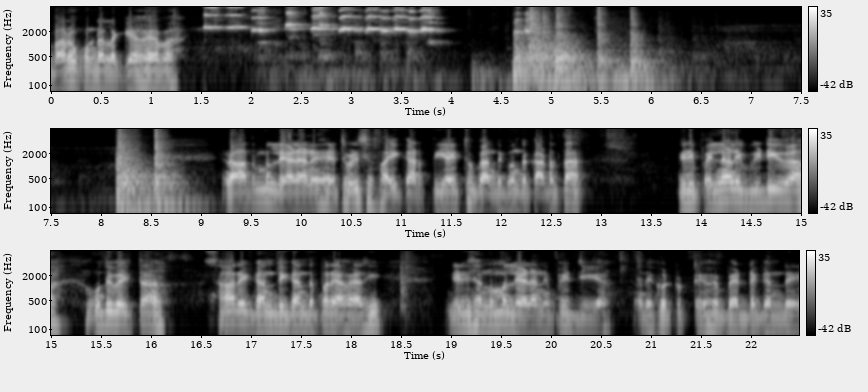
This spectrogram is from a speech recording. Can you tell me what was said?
ਬਾਹਰੋਂ ਕੁੰਡਾ ਲੱਗਿਆ ਹੋਇਆ ਵਾ। ਰਾਤ ਮਹੱਲੇ ਵਾਲਿਆਂ ਨੇ ਇਹ ਥੋੜੀ ਸਫ਼ਾਈ ਕਰਤੀ ਆ, ਇੱਥੋਂ ਗੰਦ ਗੁੰਦ ਕੱਢਤਾ। ਜਿਹੜੀ ਪਹਿਲਾਂ ਵਾਲੀ ਵੀਡੀਓ ਆ, ਉਹਦੇ ਵਿੱਚ ਤਾਂ ਸਾਰੇ ਗੰਦ ਹੀ ਗੰਦ ਭਰਿਆ ਹੋਇਆ ਸੀ। ਜਿਹੜੀ ਸਾਨੂੰ ਮਹੱਲੇ ਵਾਲਿਆਂ ਨੇ ਭੇਜੀ ਆ, ਇਹ ਦੇਖੋ ਟੁੱਟੇ ਹੋਏ ਬੈੱਡ ਗੰਦੇ।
